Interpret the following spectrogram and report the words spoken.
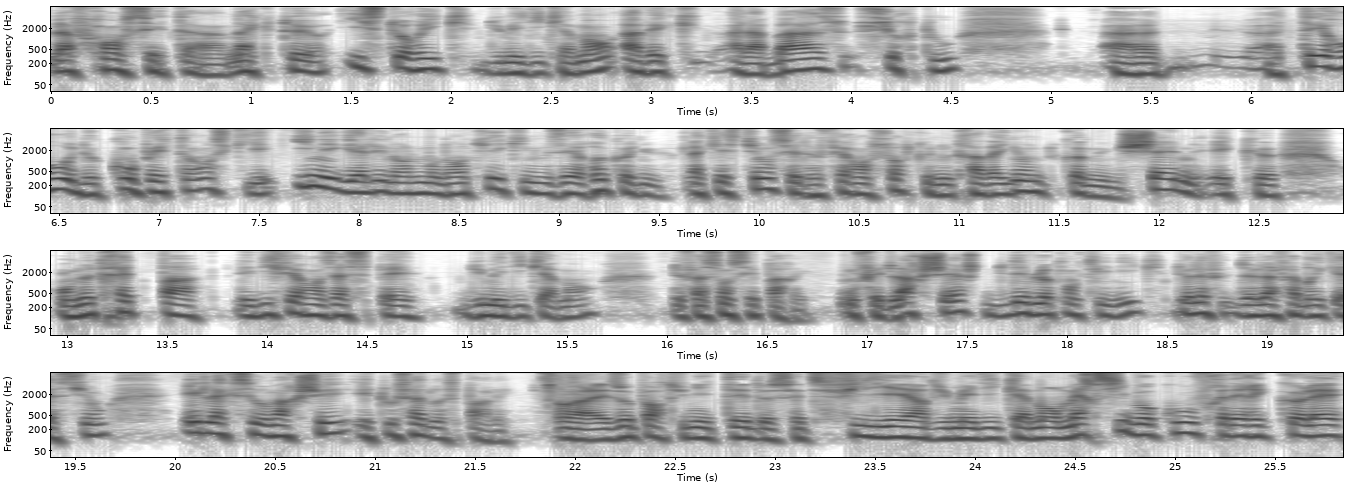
La France est un acteur historique du médicament avec à la base surtout un, un, terreau de compétences qui est inégalé dans le monde entier et qui nous est reconnu. La question, c'est de faire en sorte que nous travaillions comme une chaîne et que on ne traite pas les différents aspects du médicament de façon séparée. On fait de la recherche, du développement clinique, de la, de la fabrication et de l'accès au marché et tout ça doit se parler. Voilà les opportunités de cette filière du médicament. Merci beaucoup Frédéric Collet.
